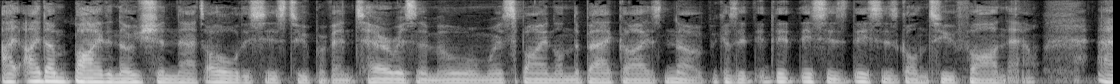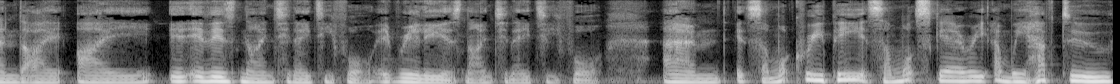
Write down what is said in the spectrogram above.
I, I don't buy the notion that oh this is to prevent terrorism or oh, we're spying on the bad guys. No because it, it, this is this has gone too far now. And I I it, it is 1984 it really is 1984 and it's somewhat creepy it's somewhat scary and we have to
